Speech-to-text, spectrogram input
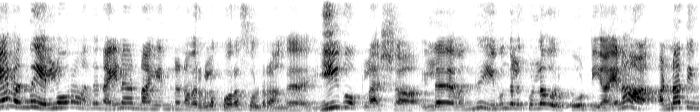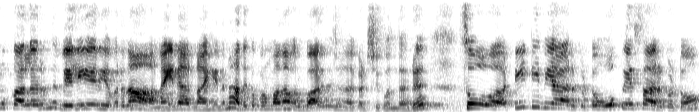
ஏன் வந்து எல்லோரும் வந்து நயனார் நாகேந்திரன் அவர்களை குறை சொல்றாங்க? ஈகோ கிளாஷா இல்ல வந்து இவங்களுக்குள்ள ஒரு போட்டியா? ஏன்னா அதிமுகல இருந்து வெளியேறியவர் தான் நயனார் நாகேந்திரன். அதுக்கப்புறமா தான் அவர் பாரதிய ஜனதா கட்சிக்கு வந்தாரு. ஸோ டிடிவியா இருக்கட்டும் ஓபிஎஸ்ஸா இருக்கட்டும்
